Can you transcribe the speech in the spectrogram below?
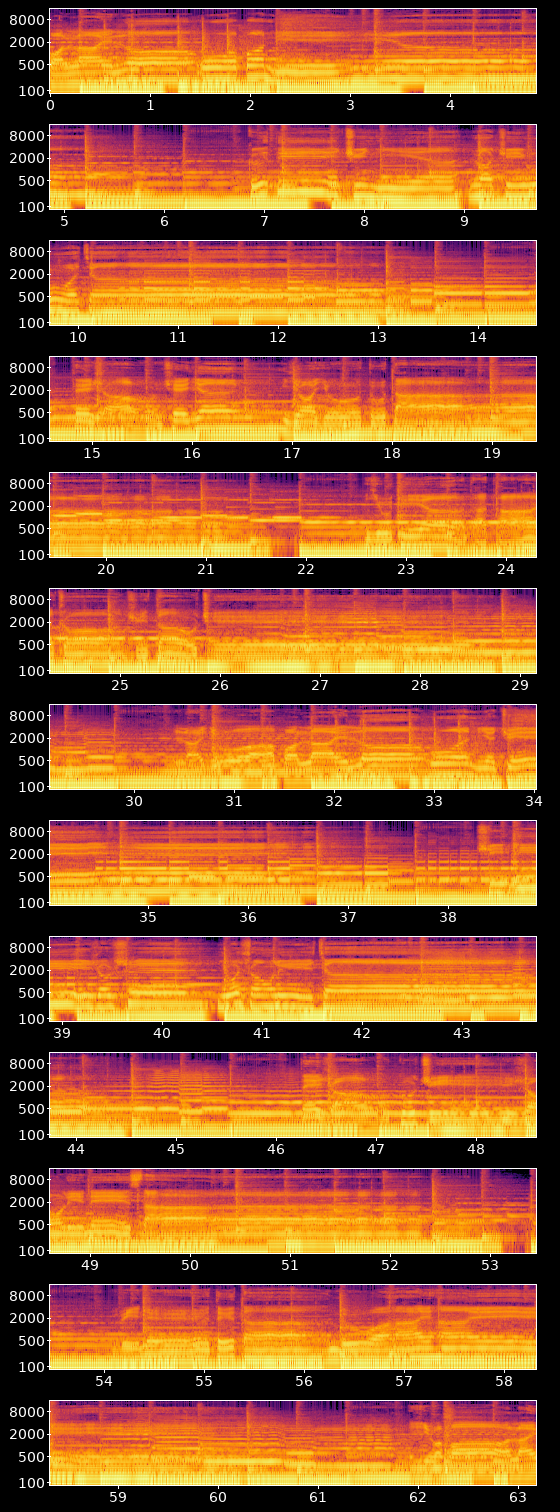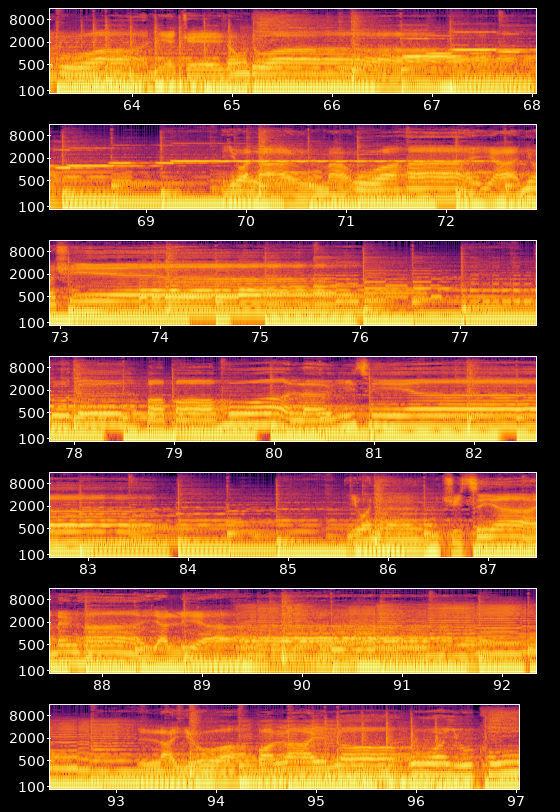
bỏ lại lo ua bỏ nì cứ tí truy nhìa lo truy ua cha. Thế giờ hồn che dân do dù tụ ta là dù bỏ lại lo uốn nhà chê. Chỉ rồi sẽ nhớ rong ly cha tê rồi cú chỉ trong ly nê xa 来嘛我哈呀鸟些，故得宝宝摸了一切，一万能去家能哈呀俩，来哟把来咯我有苦。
